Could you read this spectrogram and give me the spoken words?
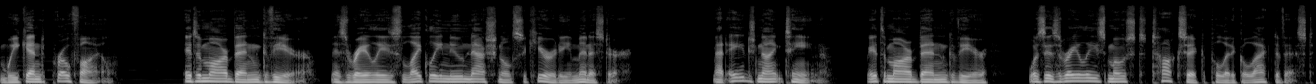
Weekend Profile Itamar Ben Gvir, Israel's likely new national security minister. At age 19, Itamar Ben Gvir was Israel's most toxic political activist.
